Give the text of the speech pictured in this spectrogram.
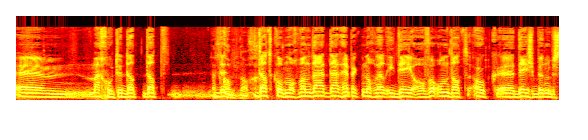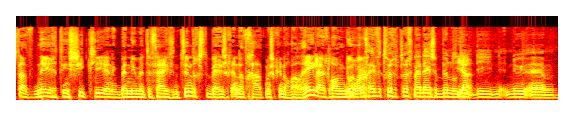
Um, maar goed, dat... Dat, dat komt nog. Dat komt nog, want daar, daar heb ik nog wel ideeën over. Omdat ook uh, deze bundel bestaat uit 19 cycli... en ik ben nu met de 25ste bezig. En dat gaat misschien nog wel heel erg lang door. Maar nog even terug, terug naar deze bundel ja. die, die nu um,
